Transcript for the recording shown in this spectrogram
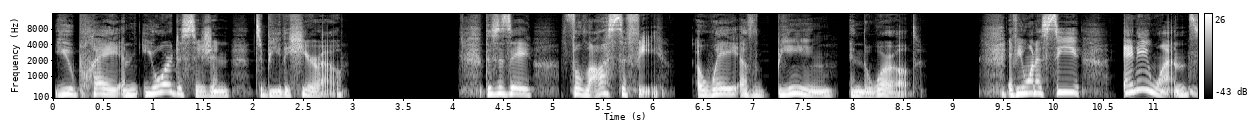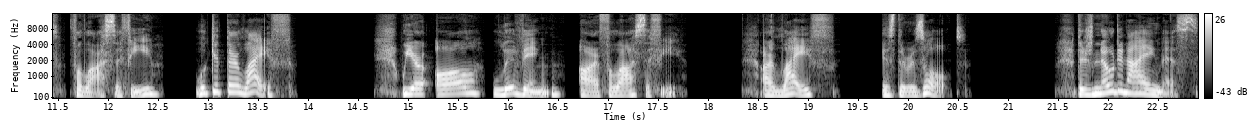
you play, and your decision to be the hero. This is a philosophy, a way of being in the world. If you want to see anyone's philosophy, look at their life. We are all living our philosophy. Our life is the result. There's no denying this.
